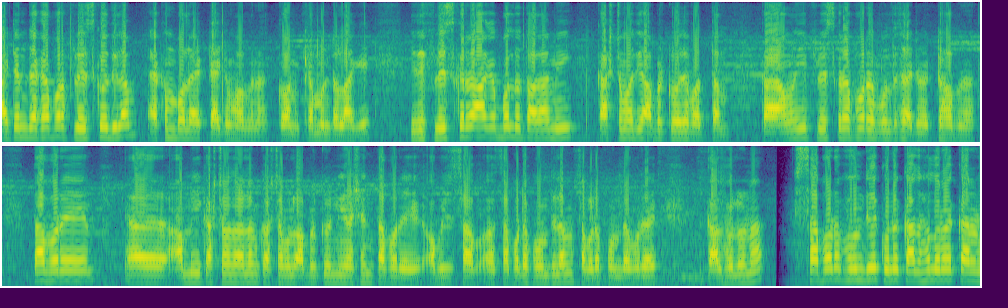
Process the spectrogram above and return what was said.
আইটেম দেখার পর প্লেস করে দিলাম, এখন বলে একটা আইটেম হবে না। কারণ কেমনটা লাগে? যদি প্লেস করার আগে বলতো, তাহলে আমি কাস্টমার দিয়ে আপডেট করতে পারতাম। কারণ আমি প্লেস করার পরে বলতেছে আইটেম একটা হবে না। তারপরে আমি কাস্টমার জানালাম কাস্টমার আপডেট করে নিয়ে আসেন। তারপরে অবশ্যই সাপোর্টে ফোন দিলাম সাপোর্টে ফোন দেওয়ার পরে কাজ হলো না। সাপোর্টে ফোন দিয়ে কোনো কাজ হলো না, কারণ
